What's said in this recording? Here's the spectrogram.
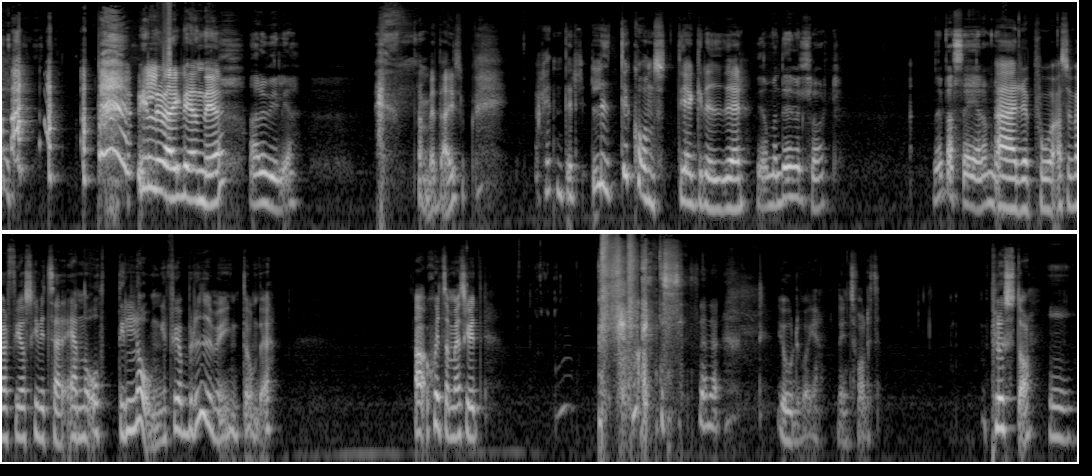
Vill du verkligen det? Ja, det vill jag. Ja, men det här är så... Jag vet inte, lite konstiga grejer Ja, men det är väl klart. Det är bara att säga dem det. är på, alltså varför jag har skrivit så här 1,80 lång, för jag bryr mig inte om det. Ja, skitsamma, jag har skrivit... Jag vågar inte säga det. Jo, det var jag. Det är inte så farligt. Plus då, Mm.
